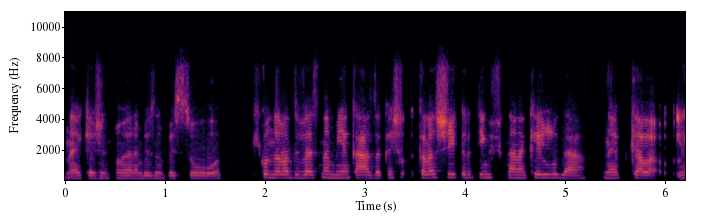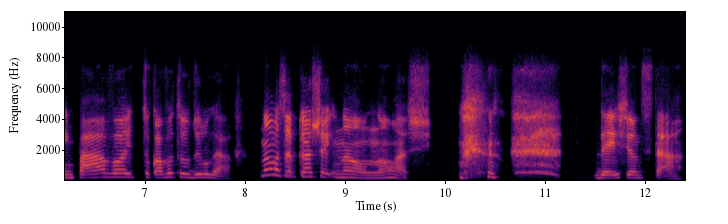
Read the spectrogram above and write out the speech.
né, que a gente não era a mesma pessoa, que quando ela estivesse na minha casa, aquela xícara tinha que ficar naquele lugar, né? Porque ela limpava e tocava tudo de lugar. Não, mas é porque eu achei. Não, não acho. Deixe onde está,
